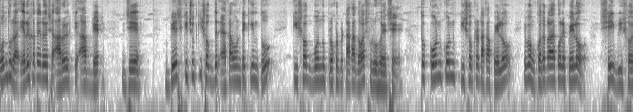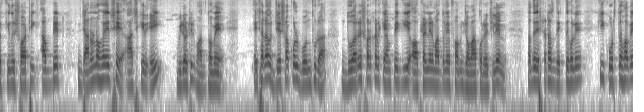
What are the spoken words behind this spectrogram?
বন্ধুরা এর সাথে রয়েছে আরও একটি আপডেট যে বেশ কিছু কৃষকদের অ্যাকাউন্টে কিন্তু কৃষক বন্ধু প্রকল্পে টাকা দেওয়া শুরু হয়েছে। তো কোন কোন কৃষকরা টাকা পেল এবং কত টাকা করে পেল, সেই বিষয়ে কিন্তু সঠিক আপডেট জানানো হয়েছে আজকের এই ভিডিওটির মাধ্যমে। এছাড়াও যে সকল বন্ধুরা দুয়ারে সরকার ক্যাম্পে গিয়ে অফলাইনের মাধ্যমে ফর্ম জমা করেছিলেন, তাদের স্ট্যাটাস দেখতে হলে কি করতে হবে?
